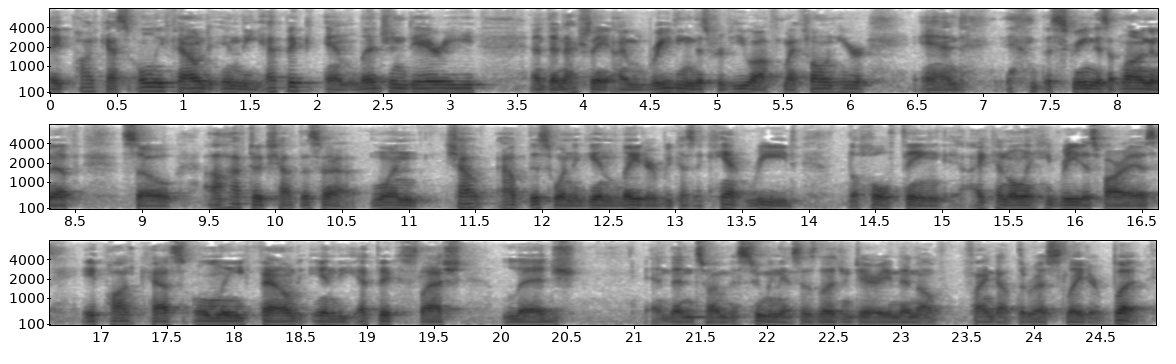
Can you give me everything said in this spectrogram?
a podcast only found in the epic and legendary. And then actually, I'm reading this review off my phone here, and the screen isn't long enough, so I'll have to shout this out one shout out this one again later because I can't read the whole thing. I can only read as far as a podcast only found in the epic slash ledge, and then so I'm assuming that says legendary, and then I'll find out the rest later. But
